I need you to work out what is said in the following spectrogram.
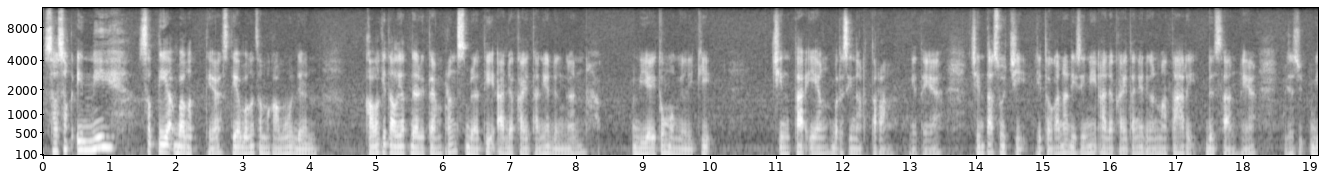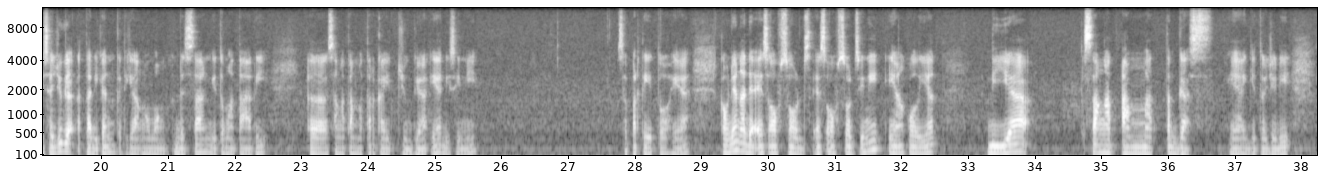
sosok ini setia banget ya setia banget sama kamu dan kalau kita lihat dari temperance berarti ada kaitannya dengan dia itu memiliki cinta yang bersinar terang gitu ya. Cinta suci gitu. Karena di sini ada kaitannya dengan matahari desan ya. Bisa bisa juga tadi kan ketika ngomong desan gitu matahari eh, sangat amat terkait juga ya di sini. Seperti itu ya. Kemudian ada Ace of Swords. Ace of Swords ini yang aku lihat dia sangat amat tegas ya gitu. Jadi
